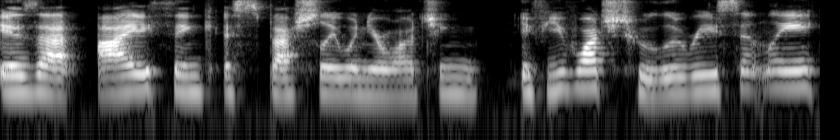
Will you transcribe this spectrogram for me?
is that I think, especially when you're watching, if you've watched Hulu recently,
